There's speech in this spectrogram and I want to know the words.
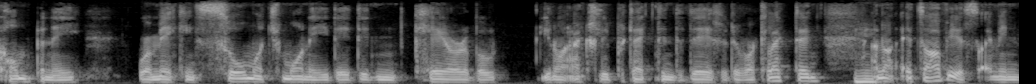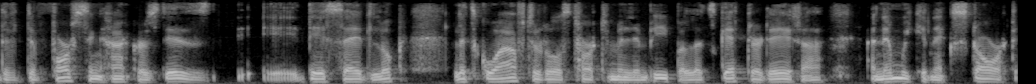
company were making so much money they didn't care about you know, actually protecting the data they were collecting. Mm-hmm. And it's obvious. I mean, the, the first thing hackers did is they said, look, let's go after those 30 million people. Let's get their data and then we can extort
